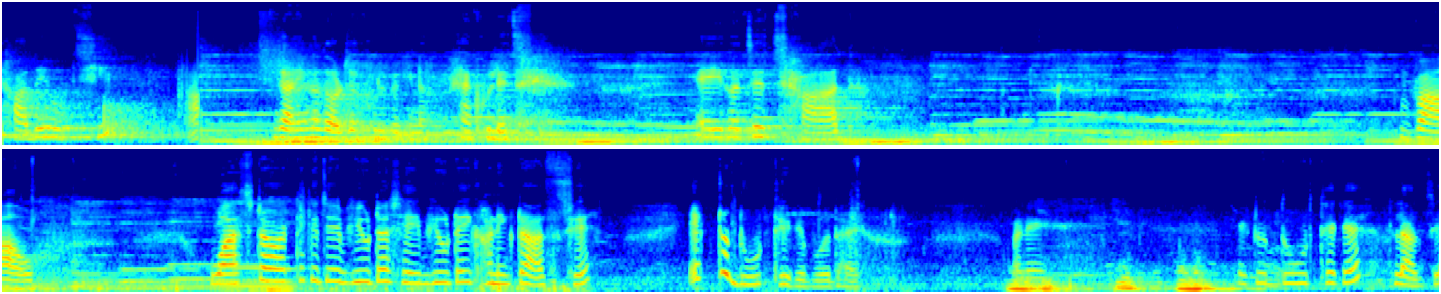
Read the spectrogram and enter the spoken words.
ছাদে উঠছি। জানি না দরজা খুলবে কিনা। হ্যাঁ খুলেছে। এই হচ্ছে ছাদ। বাও ওয়াচ টাওয়ার থেকে যে ভিউটা সেই ভিউটাই খানিকটা আসছে। একটু দূর থেকে বোধ হয় মানে একটু দূর থেকে লাগছে।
